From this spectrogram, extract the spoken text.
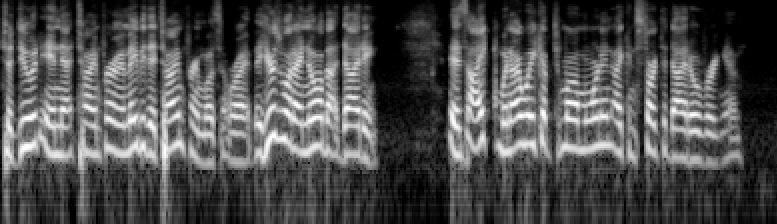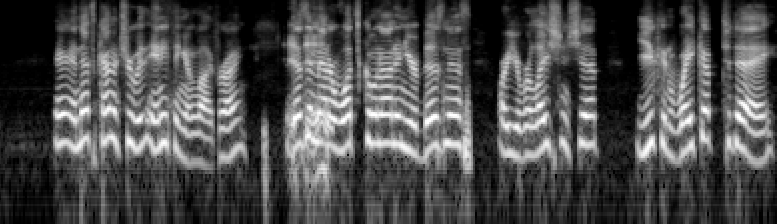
to do it in that time frame, and maybe the time frame wasn't right. But here's what I know about dieting: is I when I wake up tomorrow morning, I can start the diet over again. And that's kind of true with anything in life, right? It doesn't matter what's going on in your business or your relationship. You can wake up today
